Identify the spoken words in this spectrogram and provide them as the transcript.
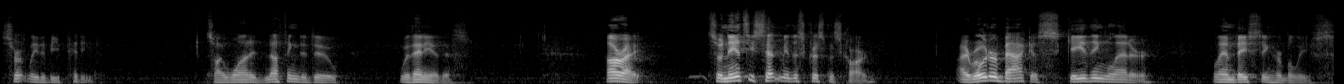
certainly to be pitied. So I wanted nothing to do with any of this. All right, so Nancy sent me this Christmas card. I wrote her back a scathing letter lambasting her beliefs.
